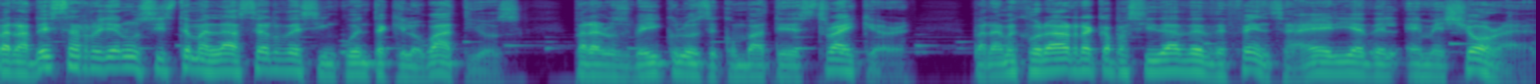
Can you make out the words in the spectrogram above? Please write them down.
para desarrollar un sistema láser de 50 kilovatios para los vehículos de combate Striker, para mejorar la capacidad de defensa aérea del M-SHORAD.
